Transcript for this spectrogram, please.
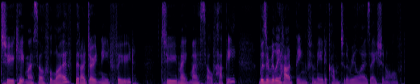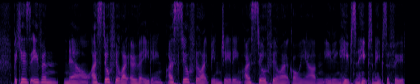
to keep myself alive, but I don't need food to make myself happy was a really hard thing for me to come to the realization of. Because even now, I still feel like overeating. I still feel like binge eating. I still feel like going out and eating heaps and heaps and heaps of food,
